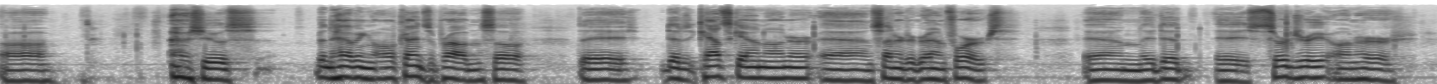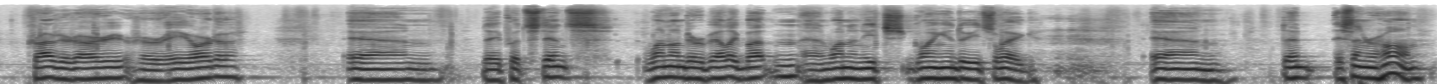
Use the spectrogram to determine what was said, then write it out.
Uh, she was been having all kinds of problems, so they did a CAT scan on her and sent her to Grand Forks, and they did a surgery on her carotid artery, her aorta, and they put stents, one under her belly button and one in each, going into each leg. And then they sent her home,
